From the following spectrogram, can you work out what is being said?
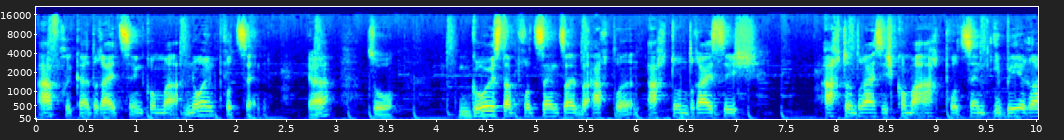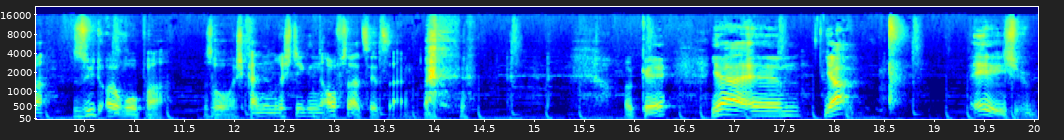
Afrika 13,9 Prozent. Ja, so ein größter Prozentsatz bei 38, 38,8 Prozent Ibera, Südeuropa. So, ich kann den richtigen Aufsatz jetzt sagen. okay. Ja, ähm, ja. Ey, ich glaube,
